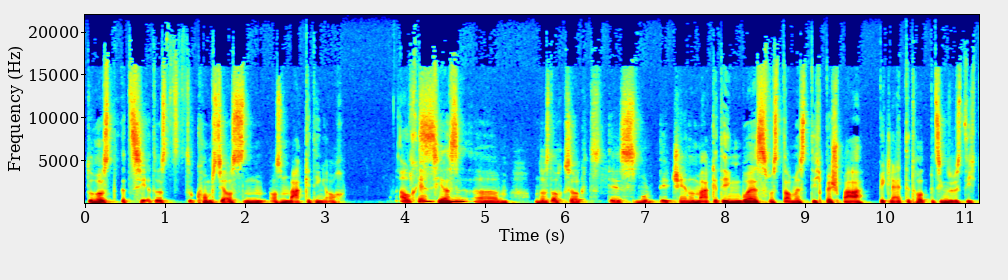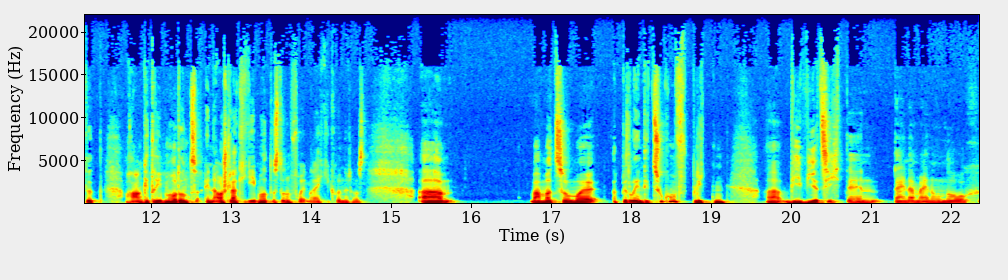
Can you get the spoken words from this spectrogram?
du, hast erzählt, du, hast, du kommst ja aus dem, aus dem Marketing auch. Auch, ja. Sehr, mhm. ähm, und hast auch gesagt, das Multi-Channel-Marketing war es, was damals dich bei Spar begleitet hat, beziehungsweise dich dort auch angetrieben hat und einen Ausschlag gegeben hat, dass du ein Freudenreich gegründet hast. Ähm, wenn wir so mal ein bisschen in die Zukunft blicken, äh, wie wird sich denn deiner Meinung nach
